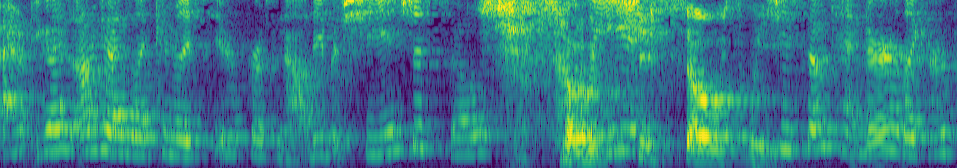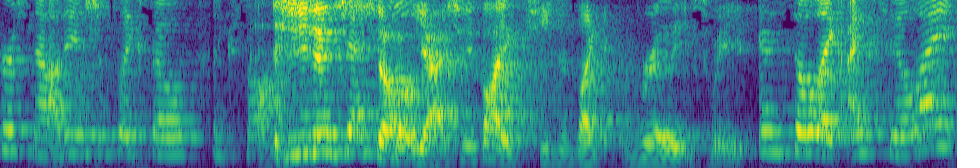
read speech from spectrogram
I don't, you guys, I don't know if you guys like can really see her personality, but she is just so She's so sweet. she's so sweet. She's so tender. Like her personality is just like so like soft. She's just so yeah. She's like she's just like really sweet. And so like I feel like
